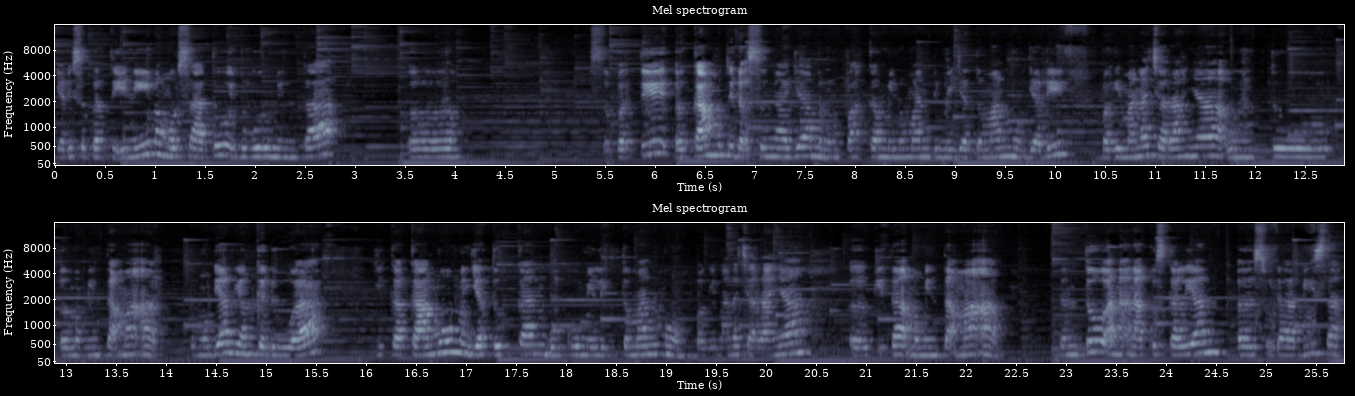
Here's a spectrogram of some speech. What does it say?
Jadi seperti ini nomor satu ibu guru minta uh, seperti uh, kamu tidak sengaja menumpahkan minuman di meja temanmu. Jadi bagaimana caranya untuk uh, meminta maaf. Kemudian yang kedua jika kamu menjatuhkan buku milik temanmu, bagaimana caranya uh, kita meminta maaf. Tentu anak-anakku sekalian uh, sudah bisa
